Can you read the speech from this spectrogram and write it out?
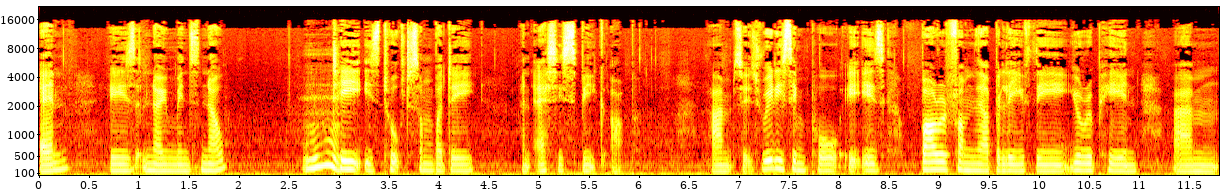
N is no means no. Mm. T is talk to somebody, and S is speak up. Um, so it's really simple. It is borrowed from, the, I believe, the European um,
